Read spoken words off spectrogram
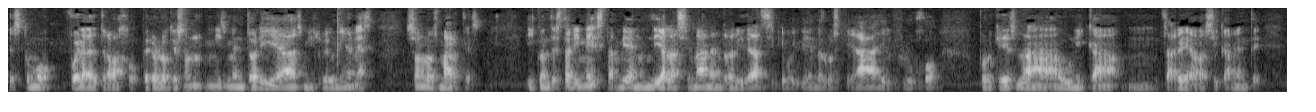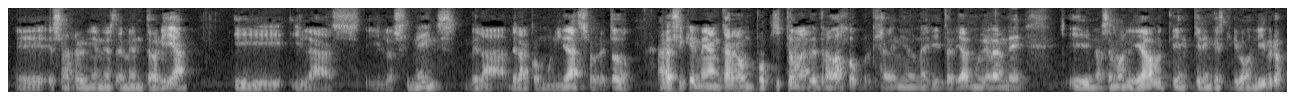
Es como fuera del trabajo. Pero lo que son mis mentorías, mis reuniones, son los martes y contestar emails también, un día a la semana en realidad, sí que voy viendo los que hay, el flujo, porque es la única mm, tarea básicamente. Eh, esas reuniones de mentoría y, las, y los emails de la, de la comunidad sobre todo. Ahora sí que me han cargado un poquito más de trabajo porque ha venido una editorial muy grande y nos hemos liado, quieren que escriba un libro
